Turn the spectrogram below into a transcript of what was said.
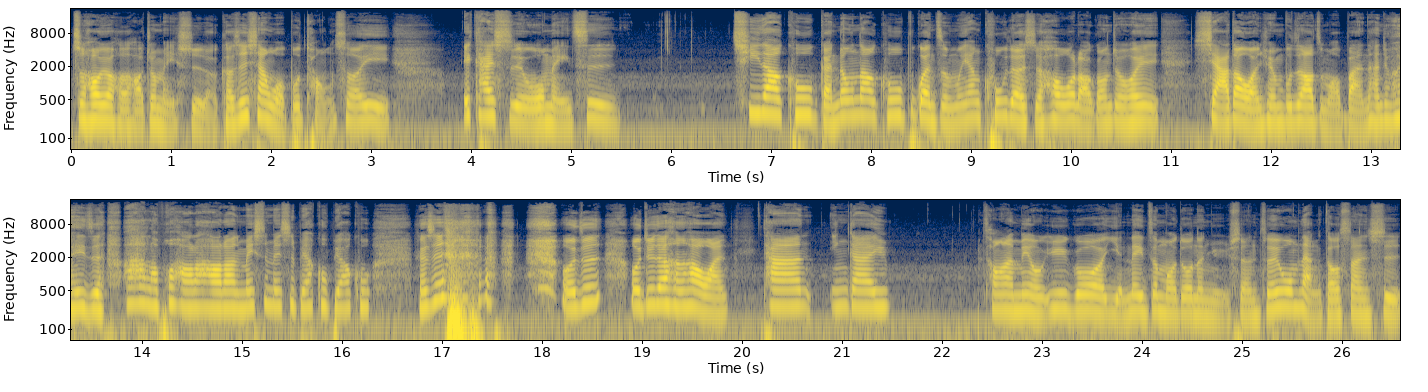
之后又和好就没事了。可是像我不同，所以一开始我每一次气到哭、感动到哭，不管怎么样哭的时候，我老公就会吓到，完全不知道怎么办。他就会一直啊，老婆好了好了，没事没事，不要哭不要哭。可是我真我觉得很好玩，他应该从来没有遇过眼泪这么多的女生，所以我们两个都算是。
